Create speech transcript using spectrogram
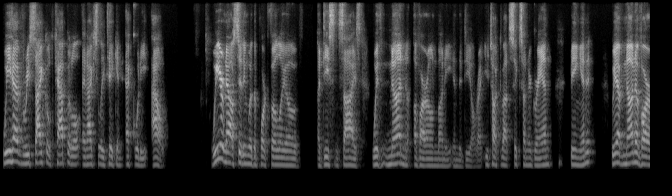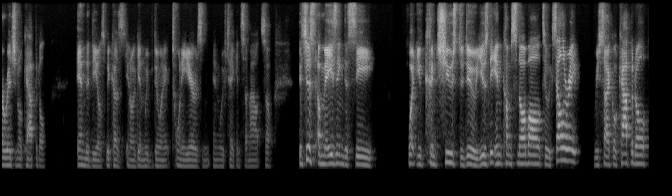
we have recycled capital and actually taken equity out. We are now sitting with a portfolio of a decent size with none of our own money in the deal, right? You talked about 600 grand being in it. We have none of our original capital in the deals because, you know, again, we've been doing it 20 years and, and we've taken some out. So it's just amazing to see what you can choose to do. Use the income snowball to accelerate, recycle capital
